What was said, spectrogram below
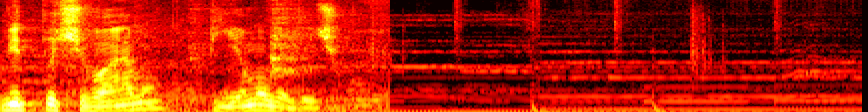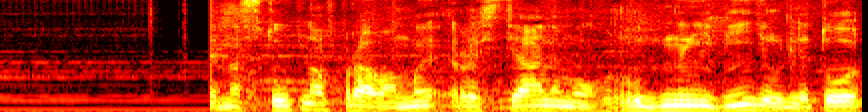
Відпочиваємо, п'ємо водичку. Наступна вправа ми розтягнемо грудний відділ для того,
